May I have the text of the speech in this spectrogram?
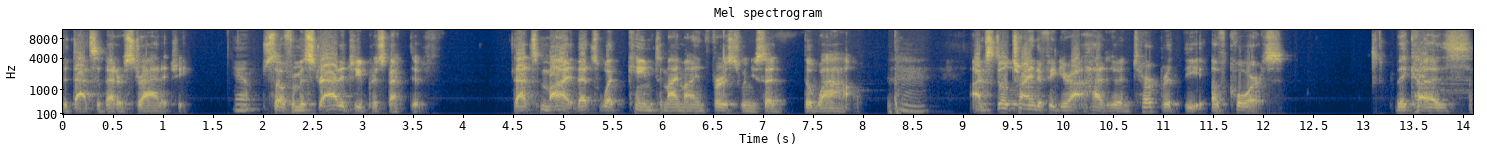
that that's a better strategy. Yeah. So from a strategy perspective, that's my that's what came to my mind first when you said the wow. Hmm. I'm still trying to figure out how to interpret the of course because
